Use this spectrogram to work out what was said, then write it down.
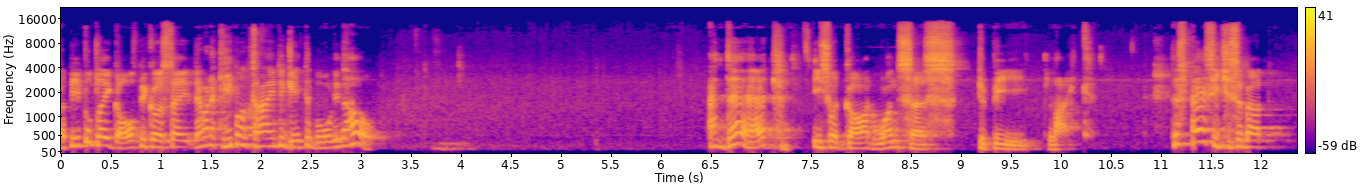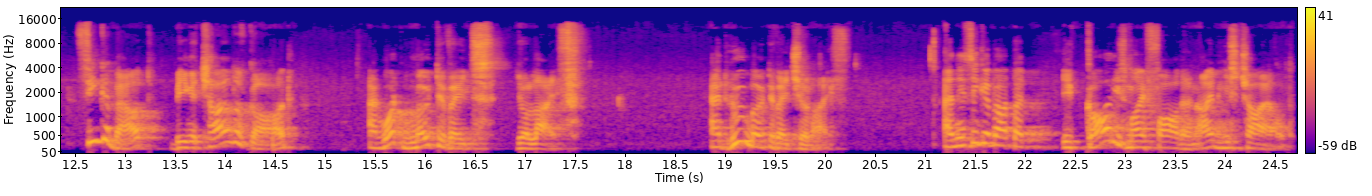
But people play golf because they, they want to keep on trying to get the ball in the hole. And that is what God wants us to be like. This passage is about think about being a child of God and what motivates your life. And who motivates your life? And then think about that if God is my father and I'm his child,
